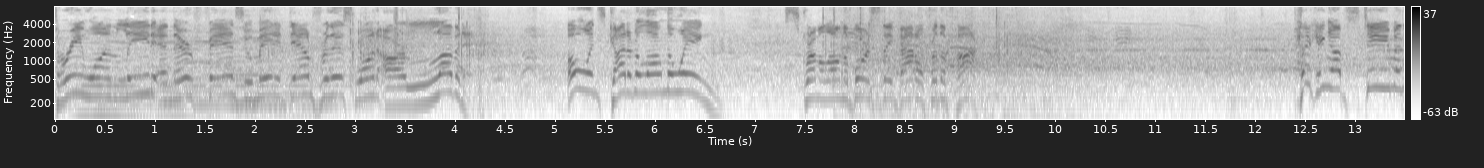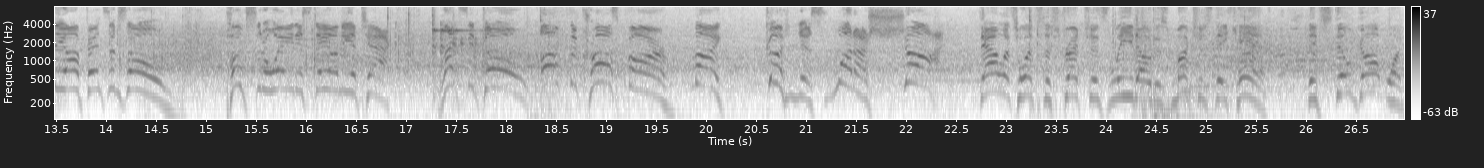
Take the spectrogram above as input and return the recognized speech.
3-1 lead, and their fans who made it down for this one are loving it. Owens got it along the wing. Scrum along the boards as they battle for the puck. Picking up steam in the offensive zone. Pokes it away to stay on the attack. Lets it go. Off the crossbar. My goodness, what a shot. Dallas wants to stretch his lead out as much as they can. They've still got one,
